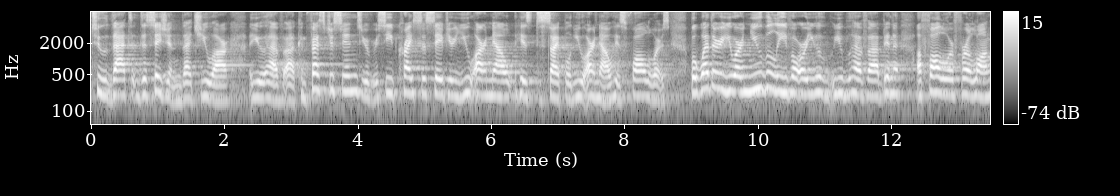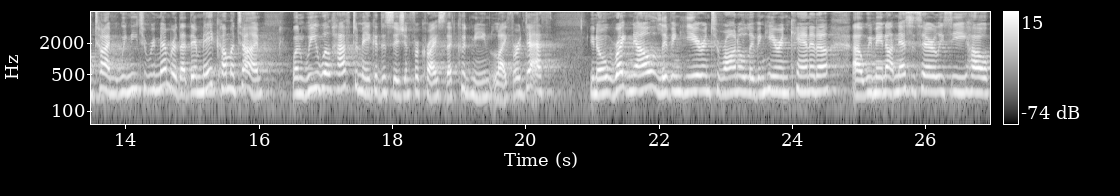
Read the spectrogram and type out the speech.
to that decision that you are. You have uh, confessed your sins, you've received Christ as Savior, you are now His disciple, you are now His followers. But whether you are a new believer or you, you have uh, been a, a follower for a long time, we need to remember that there may come a time when we will have to make a decision for Christ that could mean life or death. You know, right now, living here in Toronto, living here in Canada, uh, we may not necessarily see how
